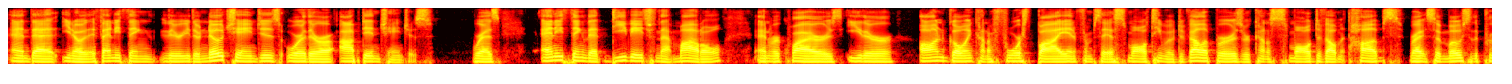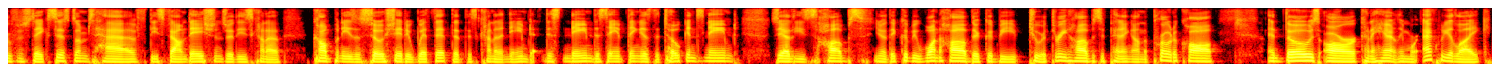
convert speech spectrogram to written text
and that you know if anything there are either no changes or there are opt-in changes whereas anything that deviates from that model and requires either ongoing kind of forced buy-in from say a small team of developers or kind of small development hubs right? So most of the proof of stake systems have these foundations or these kind of companies associated with it that this kind of named this named the same thing as the tokens named. So you have these hubs you know they could be one hub there could be two or three hubs depending on the protocol. And those are kind of inherently more equity like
